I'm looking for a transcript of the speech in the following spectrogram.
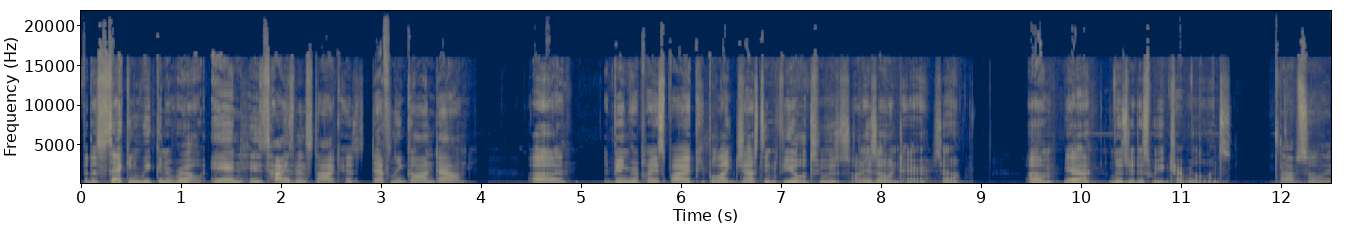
for the second week in a row. And his Heisman stock has definitely gone down uh, being replaced by people like Justin Fields, who is on his own tear. So, um, yeah, loser this week, Trevor Lawrence. Absolutely.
